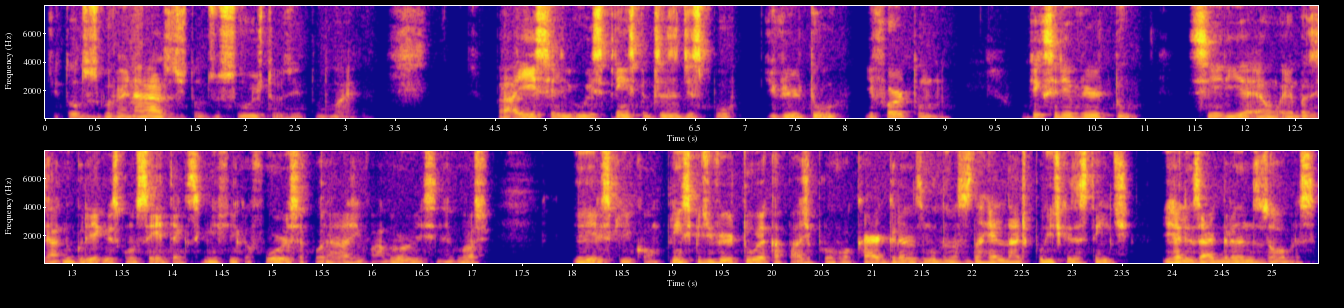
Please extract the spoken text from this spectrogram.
de todos os governados, de todos os súditos e tudo mais. Né? Para isso, ele, o príncipe precisa dispor de virtude e fortuna. O que, que seria virtude? Seria é, um, é baseado no grego esse conceito, é que significa força, coragem, valor, esse negócio. E aí ele explica, ó, um príncipe de virtude é capaz de provocar grandes mudanças na realidade política existente e realizar grandes obras,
